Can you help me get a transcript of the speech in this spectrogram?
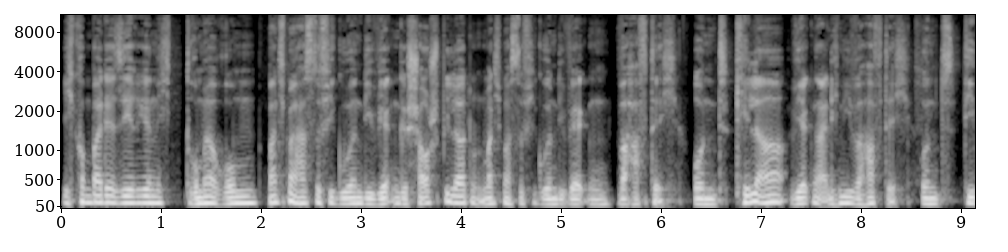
Ich komme bei der Serie nicht drum herum. Manchmal hast du Figuren, die wirken geschauspielert und manchmal hast du Figuren, die wirken wahrhaftig. Und Killer wirken eigentlich nie wahrhaftig. Und die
